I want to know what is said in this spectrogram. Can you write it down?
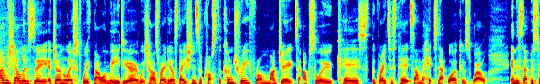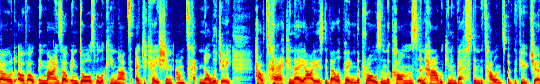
I'm Michelle Livesey, a journalist with Bauer Media, which has radio stations across the country from Magic to Absolute, Kiss, The Greatest Hits, and the Hits Network as well. In this episode of Opening Minds, Opening Doors, we're looking at education and technology, how tech and AI is developing, the pros and the cons, and how we can invest in the talent of the future.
